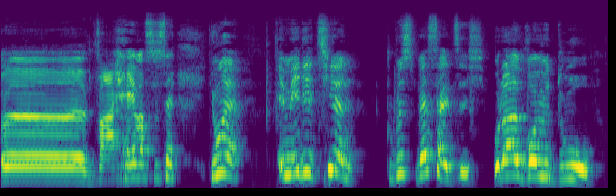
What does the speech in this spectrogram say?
Den? Äh, war, hä, was ist denn? Junge, im Editieren. Du bist besser als ich. Oder wollen wir Duo? Äh.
